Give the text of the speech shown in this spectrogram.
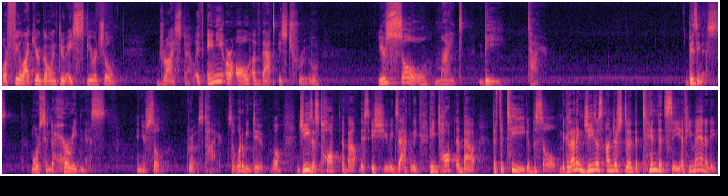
or feel like you're going through a spiritual dry spell. If any or all of that is true, your soul might be tired. Busyness morphs into hurriedness, and your soul grows tired. So, what do we do? Well, Jesus talked about this issue exactly. He talked about the fatigue of the soul because I think Jesus understood the tendency of humanity.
